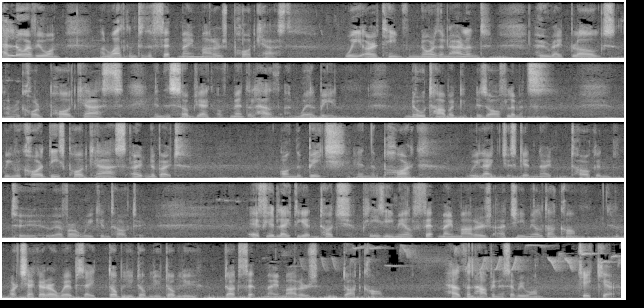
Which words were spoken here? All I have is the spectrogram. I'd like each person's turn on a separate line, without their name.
Hello, everyone, and welcome to the Fit Mind Matters podcast. We are a team from Northern Ireland who write blogs and record podcasts in the subject of mental health and well-being. No topic is off limits. We record these podcasts out and about, on the beach, in the park. We like just getting out and talking to whoever we can talk to. If you'd like to get in touch, please email fitmindmatters at gmail.com or check out our website www.fitmindmatters.com. Health and happiness, everyone. Take care.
